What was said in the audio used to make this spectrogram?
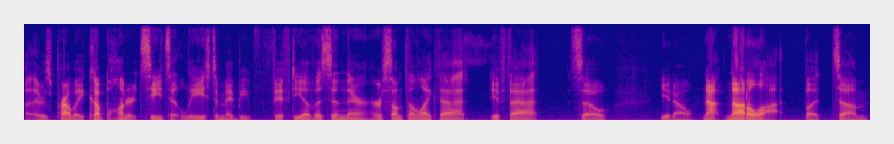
there was probably a couple hundred seats at least, and maybe fifty of us in there or something like that, if that. So, you know, not not a lot, but um,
